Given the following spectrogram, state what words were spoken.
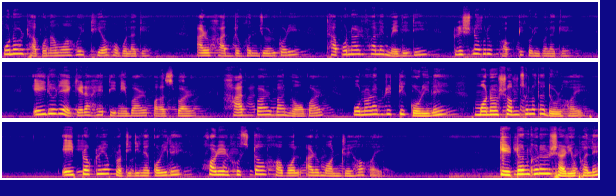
পুনৰ থাপনামোৱা হৈ থিয় হ'ব লাগে আৰু হাত দুখন জোৰ কৰি থাপনাৰ ফালে মেলি দি কৃষ্ণগুৰুক ভক্তি কৰিব লাগে। এইদৰে একেৰাহে তিনিবাৰ পাঁচবাৰ সাতবাৰ বা নবাৰ পুনৰাবৃত্তি কৰিলে মনৰ চঞ্চলতা দূৰ হয়। এই প্ৰক্ৰিয়া প্ৰতিদিনে কৰিলে শৰীৰ সুস্থ সবল আৰু মন দৃঢ় হয়। কীৰ্তনঘৰৰ চাৰিওফালে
